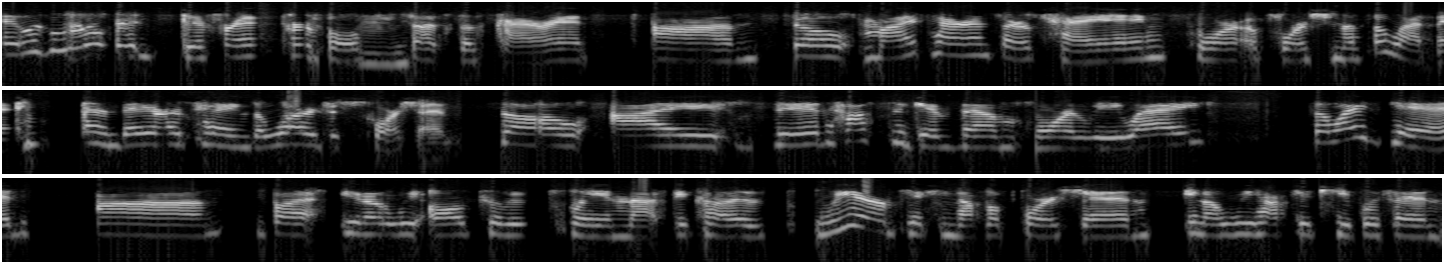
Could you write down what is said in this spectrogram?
it was a little bit different for both sets of parents. Um, so my parents are paying for a portion of the wedding, and they are paying the largest portion. So I did have to give them more leeway. So I did. Um, but you know, we also explained that because we are picking up a portion, you know, we have to keep within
